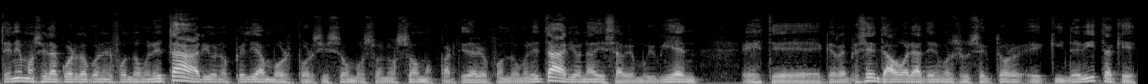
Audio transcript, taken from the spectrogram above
tenemos el acuerdo con el Fondo Monetario, nos peleamos por si somos o no somos partidarios del Fondo Monetario, nadie sabe muy bien este, qué representa. Ahora tenemos un sector eh, kinderista que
